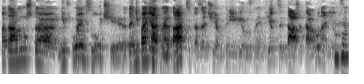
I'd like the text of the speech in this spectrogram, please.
потому что ни в коем случае, это непонятная тактика, зачем при вирусной инфекции, даже коронавирусной, угу.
